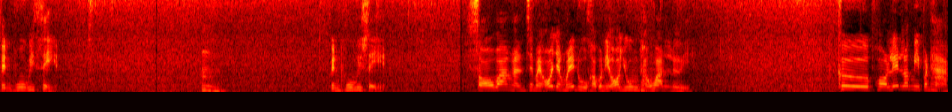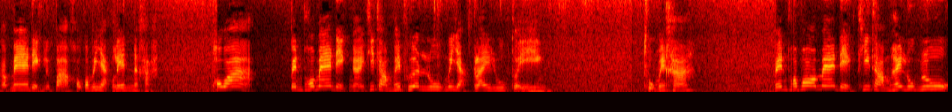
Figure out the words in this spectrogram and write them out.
เป็นผู้วิเศษ อืม เป็นผู้วิเศษ ซอว่างั้นใช่ไหมอ้อยังไม่ได้ดูค่ะ วันนี้อ้อยุ่งทั้งวันเลย คือพอเล่นแล้วมีปัญหากับแม่เด็กหรือเปล่าเขาก็ไม่อยากเล่นนะคะ เพราะว่า เป็นพ่อแม่เด็กไงที่ทำให้เพื่อนลูกไม่อยากใกล้ลูกตัวเอง ถูกไหมคะ เป็นพ่อพ่อแม่เด็กที่ทำให้ลูก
